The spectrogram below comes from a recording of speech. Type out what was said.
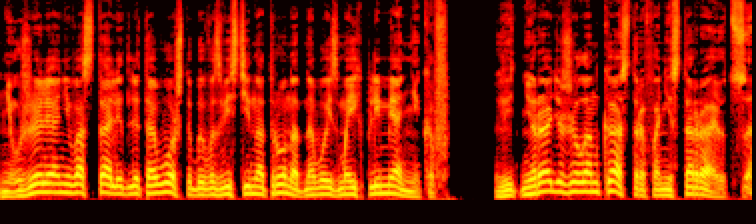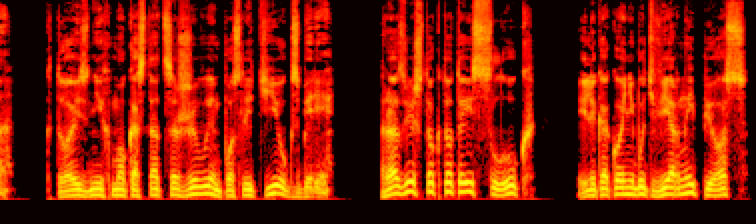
Неужели они восстали для того, чтобы возвести на трон одного из моих племянников? Ведь не ради же Ланкастеров они стараются. Кто из них мог остаться живым после Тьюксбери? Разве что кто-то из слуг или какой-нибудь верный пес.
